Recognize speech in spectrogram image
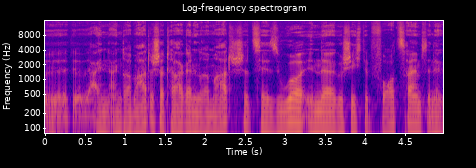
äh, ein, ein dramatischer Tag, eine dramatische Zäsur in der Geschichte Pforzheims, in der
